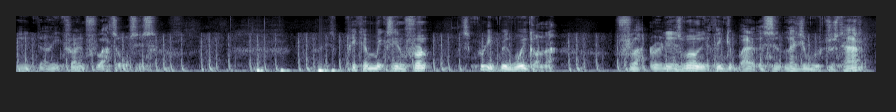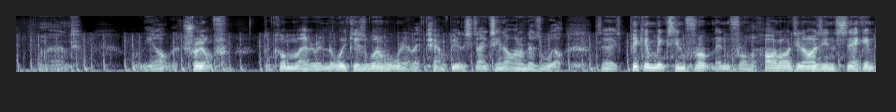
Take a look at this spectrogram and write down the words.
Only train flat horses. It's pick and mix in front. It's a pretty big week on the flat, really, as well. You think about it, the St Leger we've just had, and the Arc of Triumph to come later in the week as well. We had a champion stakes in Ireland as well. So it's pick and mix in front then from Highlighted Eyes in second,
